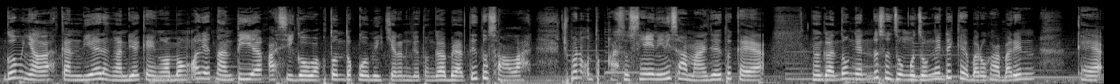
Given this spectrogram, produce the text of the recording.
gue menyalahkan dia dengan dia kayak ngomong oh lihat nanti ya kasih gue waktu untuk gue mikirin gitu. Gak berarti itu salah. Cuman untuk kasusnya ini, ini sama aja itu kayak ngegantungin. Terus ujung-ujungnya dia kayak baru kabarin kayak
